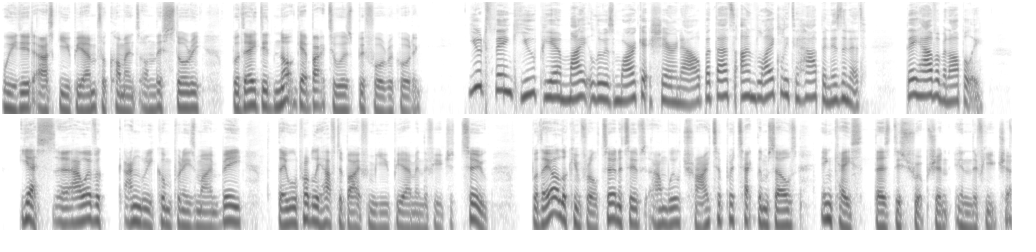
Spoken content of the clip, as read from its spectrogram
We did ask UPM for comment on this story, but they did not get back to us before recording. You'd think UPM might lose market share now, but that's unlikely to happen, isn't it? They have a monopoly. Yes, uh, however angry companies might be, they will probably have to buy from UPM in the future too but they are looking for alternatives and will try to protect themselves in case there's disruption in the future.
